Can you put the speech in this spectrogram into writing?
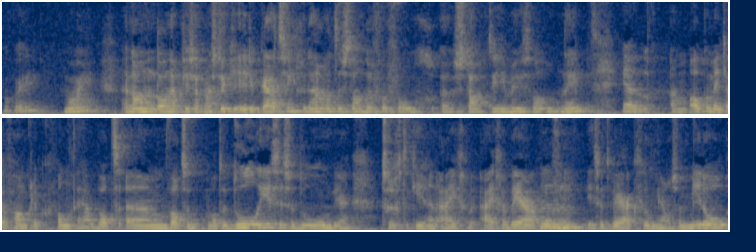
Oké, mooi. En dan, dan heb je zeg maar een stukje educatie gedaan. Wat is dan de vervolgstap die je meestal neemt? Ja, Ehm, ook een beetje afhankelijk van hè, wat, um, wat, het, wat het doel is. Is het doel om weer terug te keren in eigen, eigen werk? Of mhm. is het werk veel meer als een middel?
